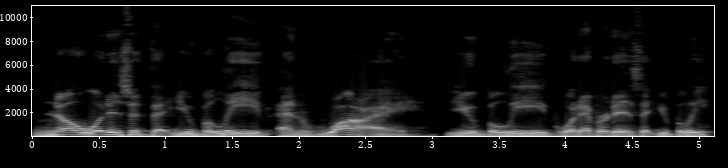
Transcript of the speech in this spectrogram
Know what is it that you believe and why you believe whatever it is that you believe.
